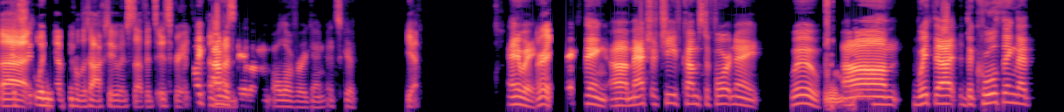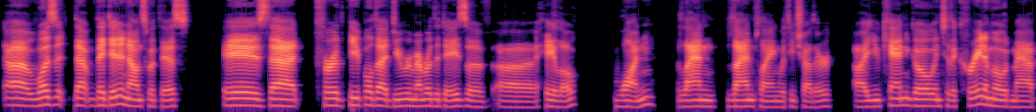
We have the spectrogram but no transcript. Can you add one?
Uh, It's- when you have people to talk to and stuff, it's it's great. It's like Town Um, of Salem all over again. It's good. Yeah. Anyway, All right. next thing, uh, Master Chief comes to Fortnite. Woo. Um, with that, the cool thing that uh was it that they did announce with this is that for people that do remember the days of uh Halo One land land playing with each other, uh, you can go into the creative mode map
